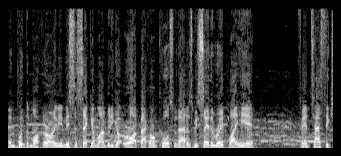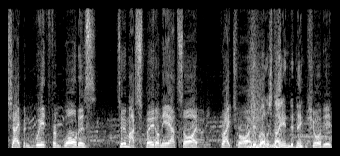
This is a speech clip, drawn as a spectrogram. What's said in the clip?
and put the mocker on him. He missed the second one, but he got right back on course with that as we see the replay here. Fantastic shape and width from Walters. Too much speed on the outside. Great try. He did well to stay in, didn't he? Sure did.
